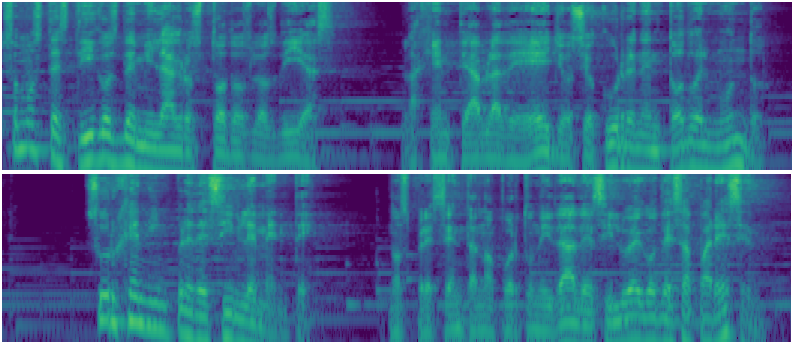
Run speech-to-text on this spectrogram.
Somos testigos de milagros todos los días. La gente habla de ellos y ocurren en todo el mundo. Surgen impredeciblemente. Nos presentan oportunidades y luego desaparecen.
